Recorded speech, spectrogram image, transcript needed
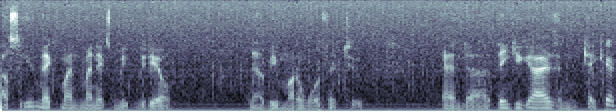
I'll see you next my my next video. That'll be Modern Warfare 2. And uh, thank you guys, and take care.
